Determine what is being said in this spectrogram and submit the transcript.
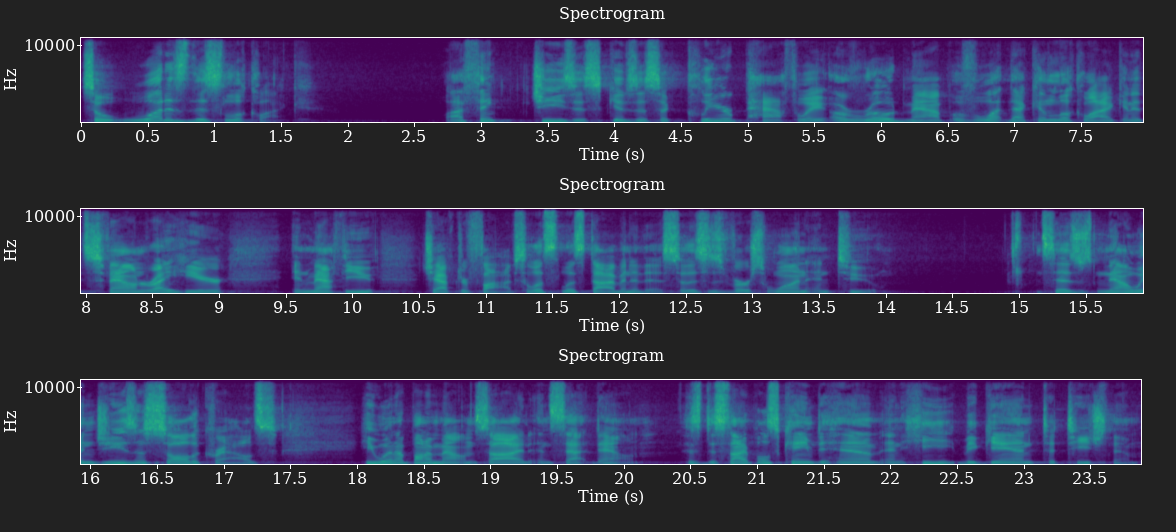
So, what does this look like? I think Jesus gives us a clear pathway, a roadmap of what that can look like, and it's found right here in Matthew chapter 5. So let's let's dive into this. So this is verse 1 and 2. It says, Now when Jesus saw the crowds, he went up on a mountainside and sat down. His disciples came to him, and he began to teach them.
